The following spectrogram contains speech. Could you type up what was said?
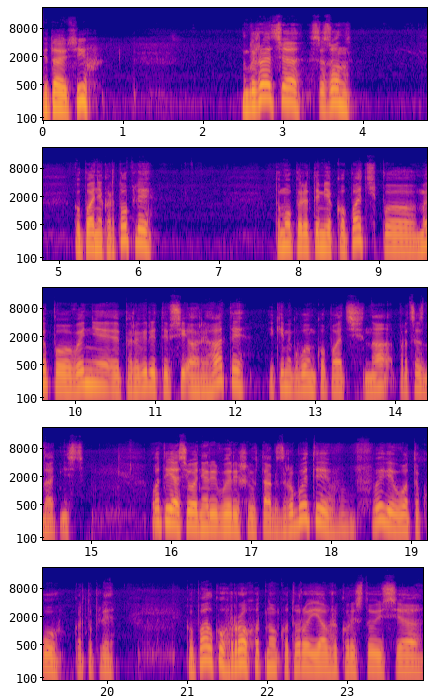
Вітаю всіх. Наближається сезон копання картоплі. Тому перед тим, як копати, ми повинні перевірити всі агрегати, які ми будемо копати, на працездатність. От я сьогодні вирішив так зробити. Вивів от таку картоплі копалку грохотну, якою я вже користуюся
